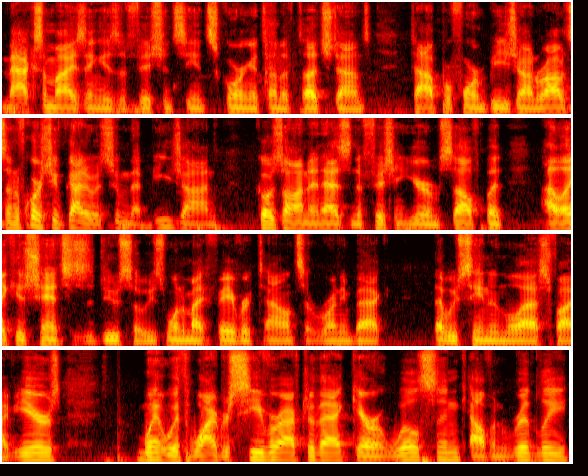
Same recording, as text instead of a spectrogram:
maximizing his efficiency and scoring a ton of touchdowns to outperform Bijan Robinson. Of course, you've got to assume that Bijan goes on and has an efficient year himself, but I like his chances to do so. He's one of my favorite talents at running back that we've seen in the last five years. Went with wide receiver after that, Garrett Wilson, Calvin Ridley.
